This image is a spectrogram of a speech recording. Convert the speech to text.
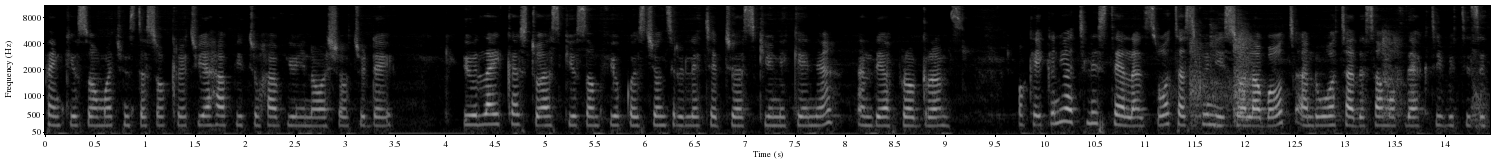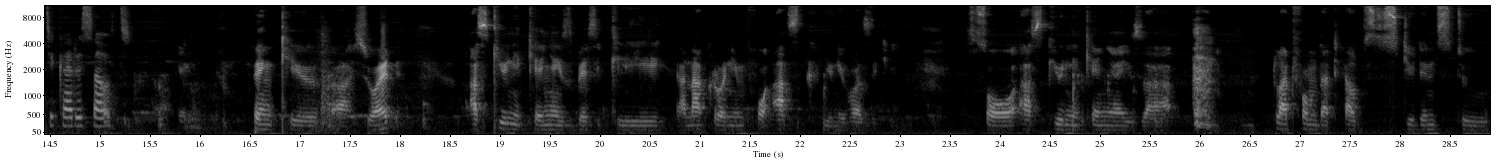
thank you so much, Mr. Socrates. We are happy to have you in our show today. We would like us to ask you some few questions related to Ask Uni Kenya and their programs. Okay, can you at least tell us what Ask Uni is all about and what are the some of the activities it carries out? Okay. Thank you, uh, Suad. Ask Uni Kenya is basically an acronym for Ask University. So Ask Uni Kenya is a platform that helps students to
